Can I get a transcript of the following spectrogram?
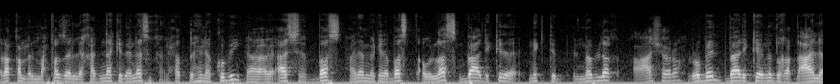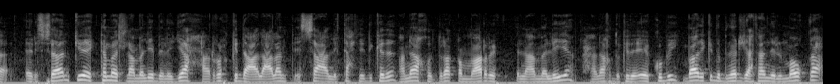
رقم المحفظة اللي خدناه كده نسخ. هنحطه هنا copy. آه، آسف paste. هنعمل كده paste أو لصق. بعد كده نكتب المبلغ 10 روبل. بعد كده نضغط على إرسال. كده اكتملت العملية بنجاح. هنروح كده على علامة الساعة اللي تحت دي كده. هناخد رقم معرف العملية. هناخده كده إيه copy. بعد كده بنرجع تاني للموقع.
